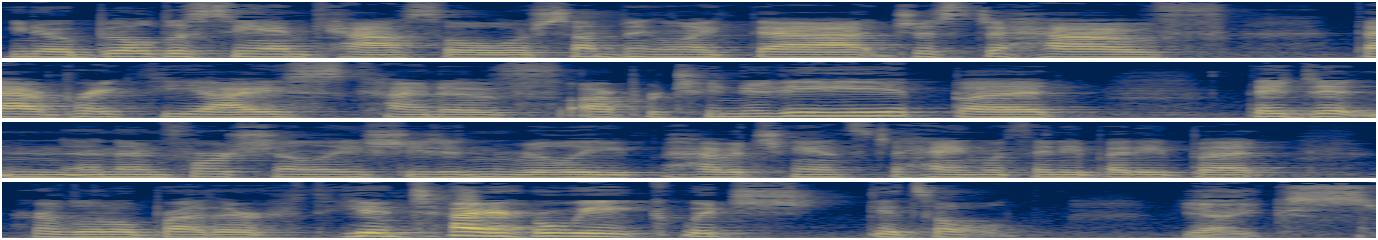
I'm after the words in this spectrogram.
you know, build a sandcastle or something like that, just to have that break the ice kind of opportunity. But they didn't. And unfortunately, she didn't really have a chance to hang with anybody but her little brother the entire week, which gets old. Yikes.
